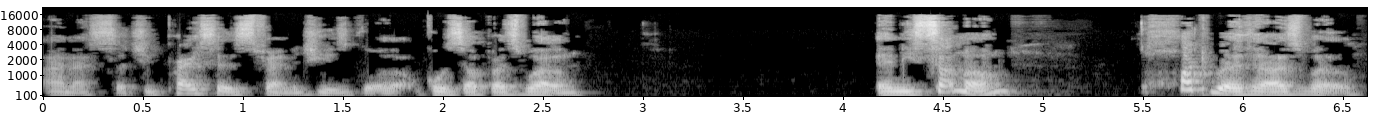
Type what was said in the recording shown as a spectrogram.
and as such, the prices for energy go goes up as well. In the summer, hot weather as well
